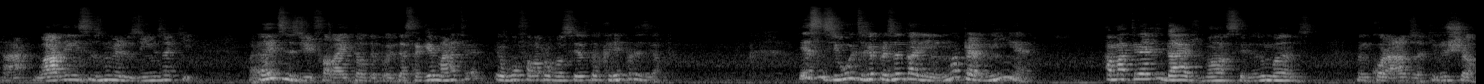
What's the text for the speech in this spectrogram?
Tá? Guardem esses numerozinhos aqui. Antes de falar então depois dessa gematria, eu vou falar para vocês do que representa. Esses iudes representariam uma perninha a materialidade, nós, seres humanos, ancorados aqui no chão.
